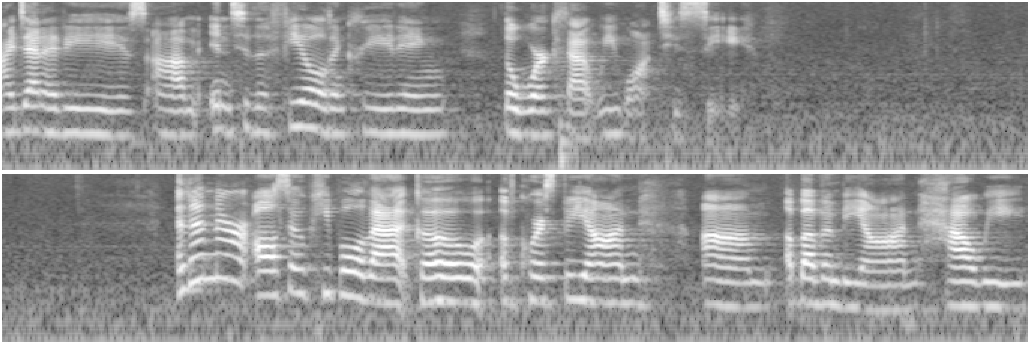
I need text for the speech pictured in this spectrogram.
identities um, into the field and creating the work that we want to see. And then there are also people that go, of course, beyond, um, above and beyond how we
